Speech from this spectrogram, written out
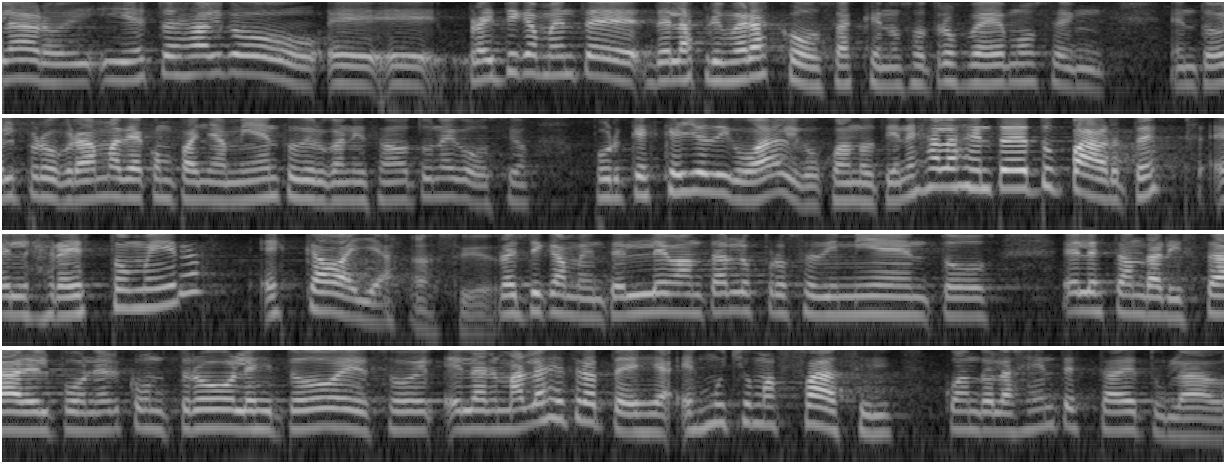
Claro, y, esto es algo eh, eh, prácticamente de las primeras cosas que nosotros vemos en, en, todo el programa de acompañamiento de Organizando tu Negocio, porque es que yo digo algo, cuando tienes a la gente de tu parte, el resto, mira, es caballar. Así es. Prácticamente, el levantar los procedimientos, el estandarizar, el poner controles y todo eso, el, armar las estrategias es mucho más fácil cuando la gente está de tu lado,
